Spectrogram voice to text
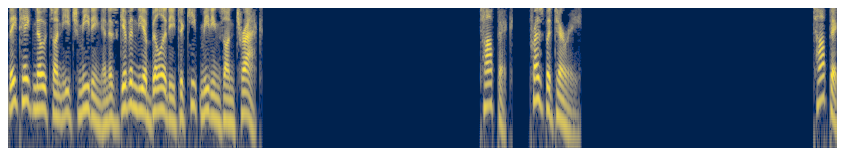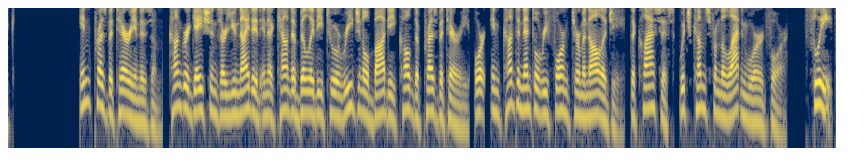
They take notes on each meeting and is given the ability to keep meetings on track. Topic. Presbytery Topic. In Presbyterianism, congregations are united in accountability to a regional body called the presbytery, or, in continental Reformed terminology, the classis, which comes from the Latin word for fleet.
